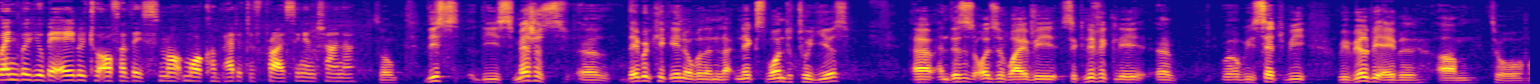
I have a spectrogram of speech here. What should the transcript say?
When will you be able to offer this more competitive pricing in China? So these measures, uh, they will kick in over the next one to two years. Uh, and this is also why we significantly, well, we said we will be able um, to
